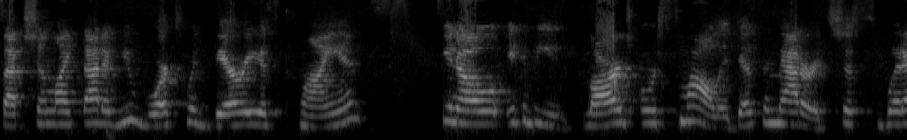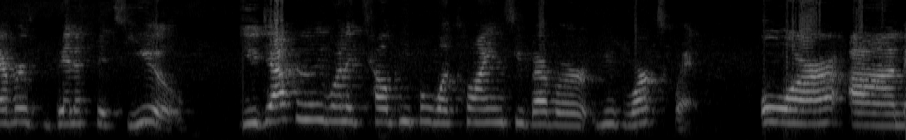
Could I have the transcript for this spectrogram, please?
section like that. If you've worked with various clients, you know, it could be large or small. It doesn't matter. It's just whatever benefits you you definitely want to tell people what clients you've ever you've worked with or um,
